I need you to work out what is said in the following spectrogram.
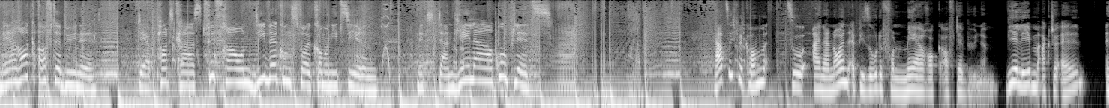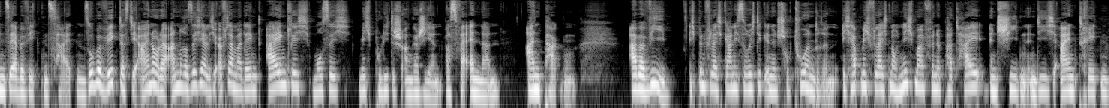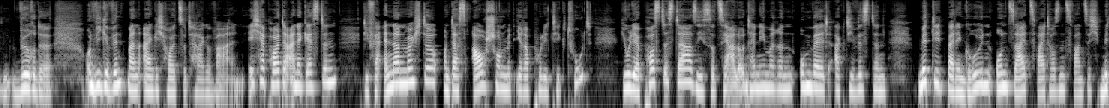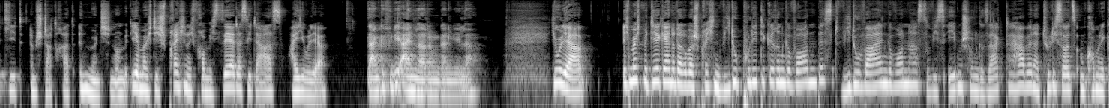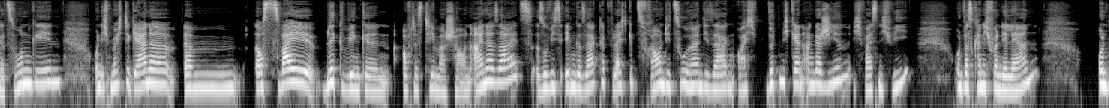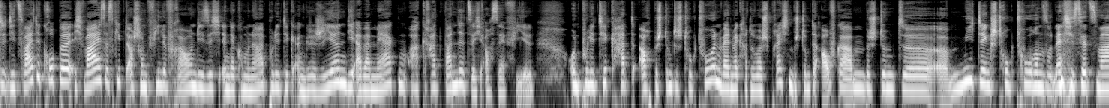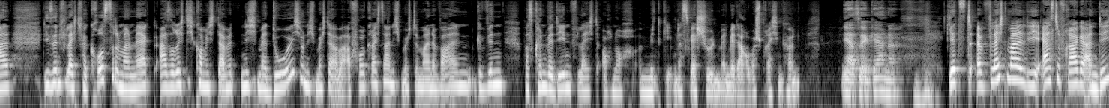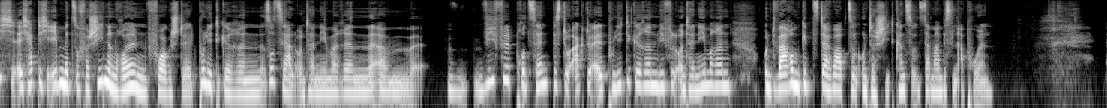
Mehr Rock auf der Bühne. Der Podcast für Frauen, die wirkungsvoll kommunizieren. Mit Daniela Bublitz. Herzlich willkommen zu einer neuen Episode von Mehr Rock auf der Bühne. Wir leben aktuell in sehr bewegten Zeiten. So bewegt, dass die eine oder andere sicherlich öfter mal denkt, eigentlich muss ich mich politisch engagieren, was verändern, anpacken. Aber wie? Ich bin vielleicht gar nicht so richtig in den Strukturen drin. Ich habe mich vielleicht noch nicht mal für eine Partei entschieden, in die ich eintreten würde. Und wie gewinnt man eigentlich heutzutage Wahlen? Ich habe heute eine Gästin, die verändern möchte und das auch schon mit ihrer Politik tut. Julia Post ist da. Sie ist Sozialunternehmerin, Umweltaktivistin, Mitglied bei den Grünen und seit 2020 Mitglied im Stadtrat in München. Und mit ihr möchte ich sprechen und ich freue mich sehr, dass sie da ist. Hi Julia. Danke für die Einladung, Daniela. Julia, ich möchte mit dir gerne darüber sprechen, wie du Politikerin geworden bist, wie du Wahlen gewonnen hast, so wie ich es eben schon gesagt habe. Natürlich soll es um Kommunikation gehen. Und ich möchte gerne ähm, aus zwei Blickwinkeln auf das Thema schauen. Einerseits, so wie ich es eben gesagt habe, vielleicht gibt es Frauen, die zuhören, die sagen, oh, ich würde mich gern engagieren, ich weiß nicht wie. Und was kann ich von dir lernen? Und die zweite Gruppe, ich weiß, es gibt auch schon viele Frauen, die sich in der Kommunalpolitik engagieren, die aber merken, oh, gerade wandelt sich auch sehr viel. Und Politik hat auch bestimmte Strukturen, werden wir gerade drüber sprechen, bestimmte Aufgaben, bestimmte äh, Meetingstrukturen, so nenne ich es jetzt mal, die sind vielleicht verkrustet und man merkt, also richtig komme ich damit nicht mehr durch und ich möchte aber erfolgreich sein, ich möchte meine Wahlen gewinnen. Was können wir denen vielleicht auch noch mitgeben? Das wäre schön, wenn wir darüber sprechen können. Ja, sehr gerne. Jetzt äh, vielleicht mal die erste Frage an dich. Ich habe dich eben mit so verschiedenen Rollen vorgestellt. Politikerin, Sozialunternehmerin. Ähm, wie viel Prozent bist du aktuell Politikerin, wie viel Unternehmerin und warum gibt es da überhaupt so einen Unterschied? Kannst du uns da mal ein bisschen abholen?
